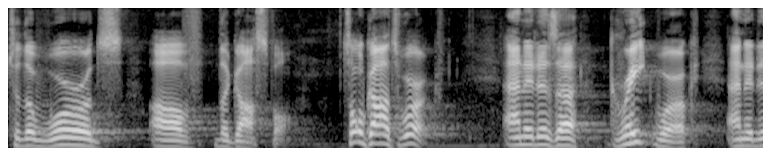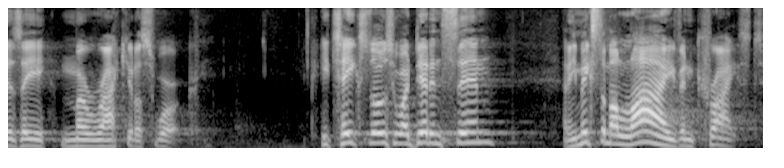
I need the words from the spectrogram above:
to the words of the gospel. It's all God's work, and it is a great work, and it is a miraculous work. He takes those who are dead in sin and he makes them alive in Christ.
